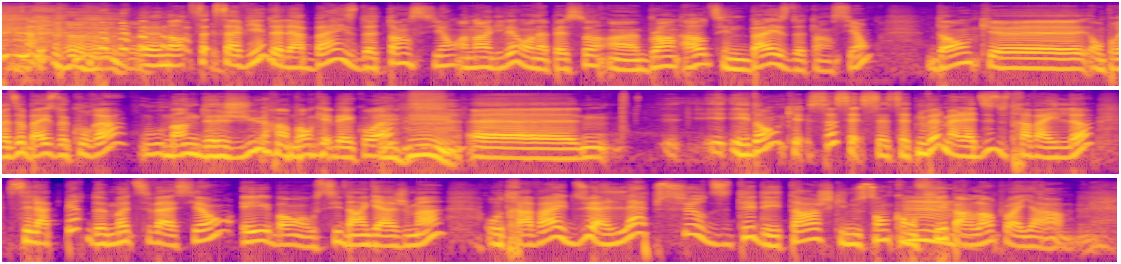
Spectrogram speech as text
Euh, non, ça, ça vient de la baisse de tension. En anglais, on appelle ça un brown out, c'est une baisse de tension. Donc, euh, on pourrait dire baisse de courant ou manque de jus en bon québécois. Mhm. Euh, Et, et donc, ça, cette nouvelle maladie du travail-là, c'est la perte de motivation et, bon, aussi d'engagement au travail dû à l'absurdité des tâches qui nous sont confiées Hmm. par l'employeur. Ah,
